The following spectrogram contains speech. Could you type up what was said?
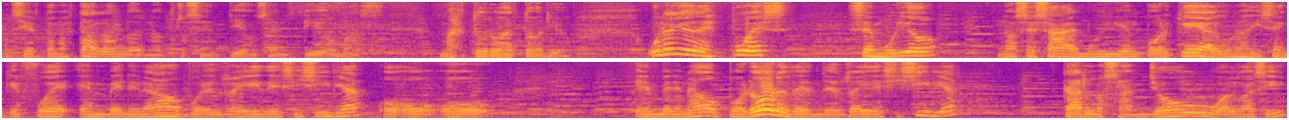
¿no es cierto? No está hablando en otro sentido, un sentido más masturbatorio. Un año después se murió, no se sabe muy bien por qué, algunos dicen que fue envenenado por el rey de Sicilia o, envenenado por orden del rey de Sicilia, Carlos Sanjou o algo así,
